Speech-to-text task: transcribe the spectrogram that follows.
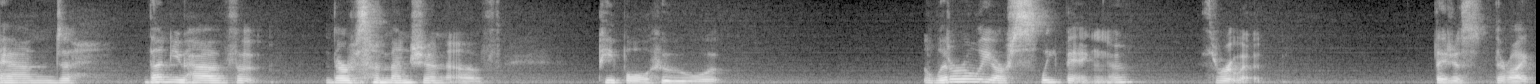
And then you have, there's a mention of people who literally are sleeping through it. They just, they're like,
